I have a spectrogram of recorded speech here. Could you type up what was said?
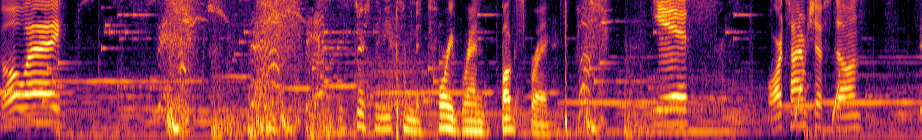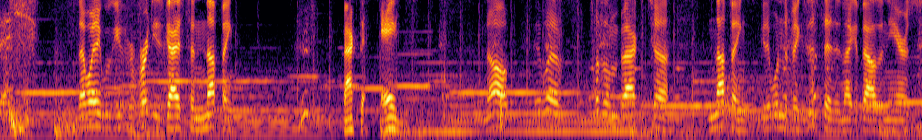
Go away! You seriously need some Notori brand bug spray. Yes. Or time shift stone. That way we can revert these guys to nothing. Back to eggs. No, it would have put them back to nothing. It wouldn't have existed in like a thousand years.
